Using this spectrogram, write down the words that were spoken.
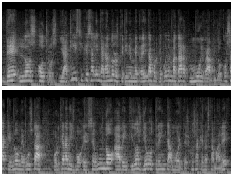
de los otros. Y aquí sí que salen ganando los que tienen metralleta Porque pueden matar muy rápido Cosa que no me gusta porque ahora mismo el segundo a 22 llevo 30 muertes Cosa que no está mal, ¿eh?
